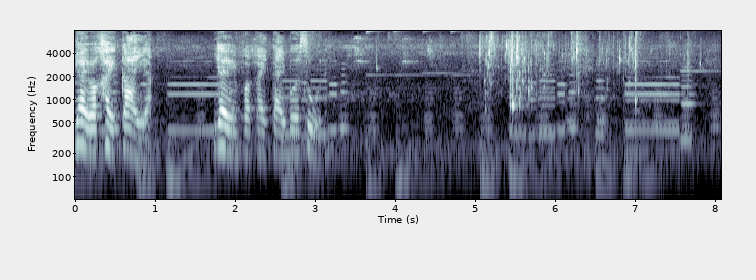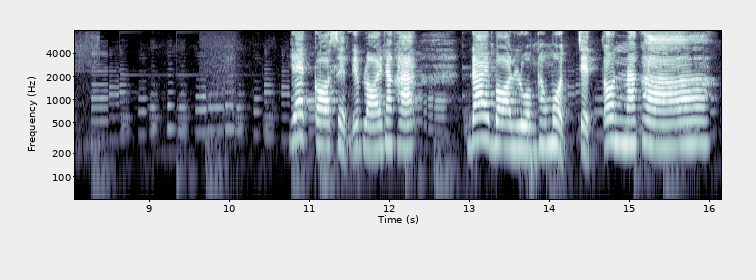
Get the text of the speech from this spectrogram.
ใหญ่กว่าไข่ไก่อะใหญ่กว่าไข่ไก่เบอร์ศูนย์แยกกอเสร็จเรียบร้อยนะคะ ได้บอลรวมทั้งหมด 7 ต้นนะคะ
